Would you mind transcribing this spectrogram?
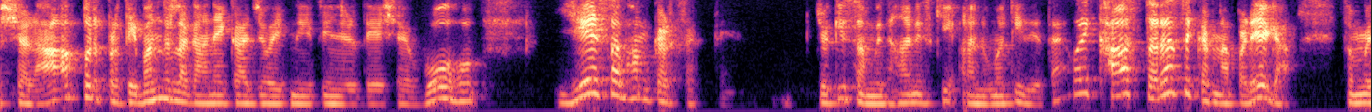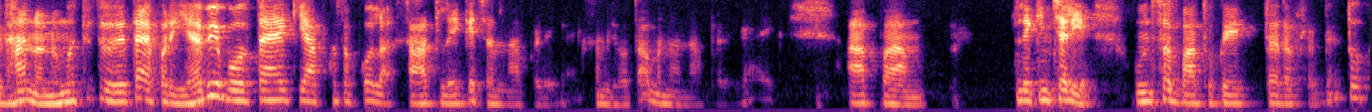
शराब पर प्रतिबंध लगाने का जो एक नीति निर्देश है, वो हो, ये सब हम कर सकते हैं। क्योंकि संविधान इसकी अनुमति देता है और एक खास तरह से करना पड़ेगा। संविधान अनुमति तो देता है, पर यह भी बोलता है कि आपको सबको साथ लेके चलना पड़ेगा, एक समझौता बनाना पड़ेगा, एक आप लेकिन चलिए, उन सब बातों को एक तरफ़ रख दें तो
